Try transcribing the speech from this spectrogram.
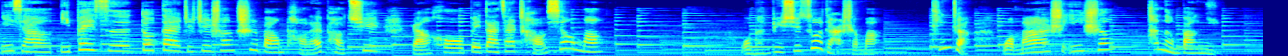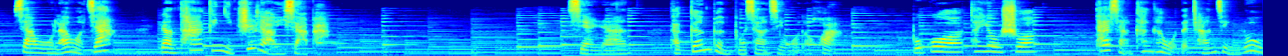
你想一辈子都带着这双翅膀跑来跑去，然后被大家嘲笑吗？”我们必须做点什么。听着，我妈是医生，她能帮你。下午来我家，让她给你治疗一下吧。显然，他根本不相信我的话。不过他又说，他想看看我的长颈鹿，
